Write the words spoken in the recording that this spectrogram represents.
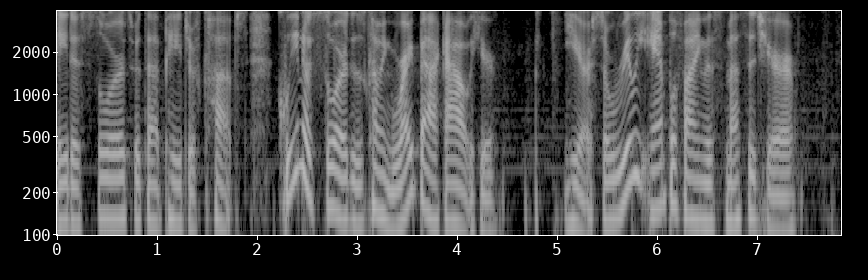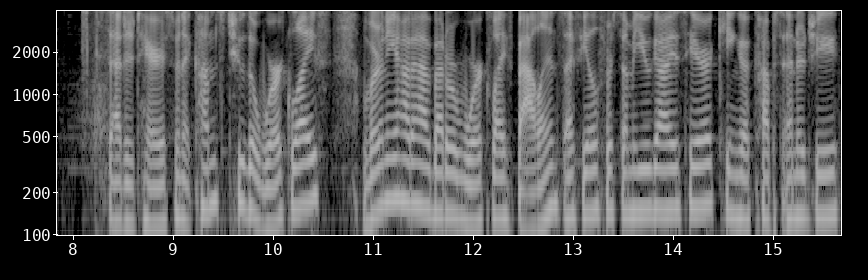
eight of swords with that page of cups. Queen of swords is coming right back out here here. So really amplifying this message here Sagittarius, when it comes to the work life, learning how to have better work life balance, I feel for some of you guys here, King of Cups energy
